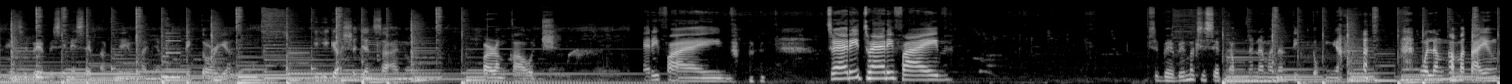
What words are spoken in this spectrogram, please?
Ayan si Bebe, sineset up niya yung pictorial. Ihiga siya dyan sa ano, parang couch. 25. 2025. Si Bebe magsiset up na naman ng TikTok niya. walang kamatayang,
